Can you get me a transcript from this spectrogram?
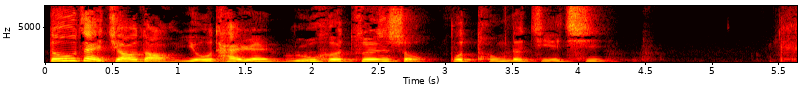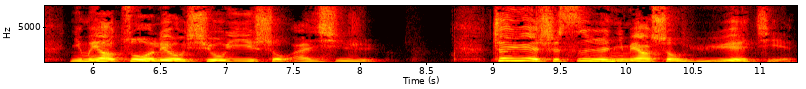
都在教导犹太人如何遵守不同的节期。你们要做六休一守安息日，正月十四日你们要守逾越节，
